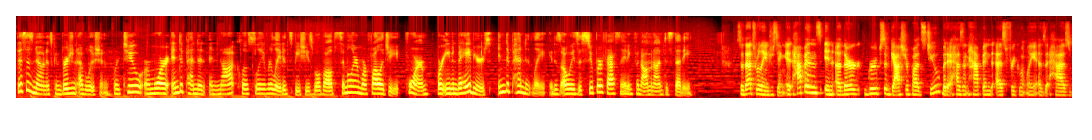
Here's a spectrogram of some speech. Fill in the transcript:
This is known as convergent evolution, where two or more independent and not closely related species will evolve similar morphology, form, or even behaviors independently. It is always a super fascinating phenomenon to study. So that's really interesting. It happens in other groups of gastropods too, but it hasn't happened as frequently as it has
